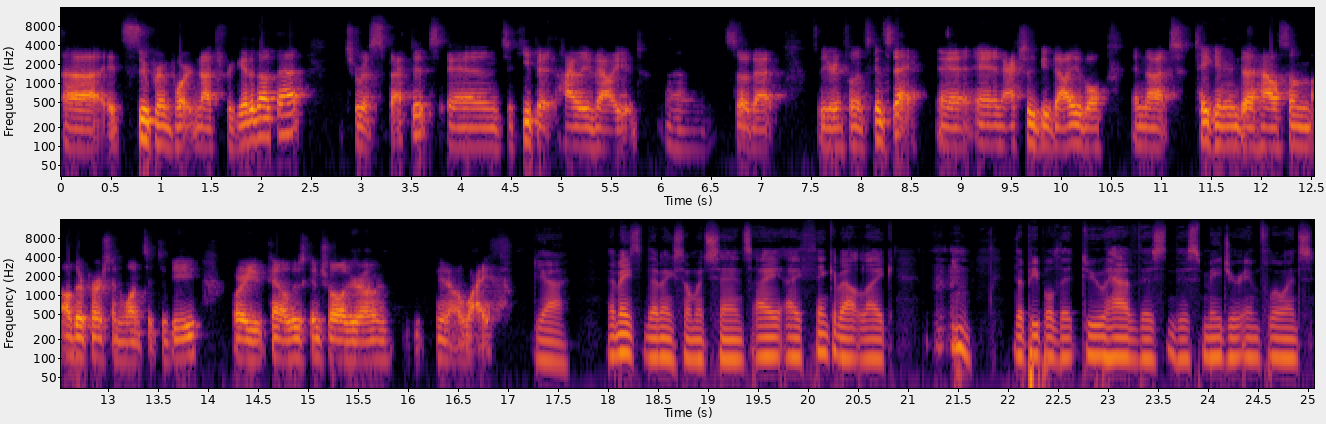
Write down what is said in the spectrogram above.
uh, it's super important not to forget about that, to respect it, and to keep it highly valued um, so that your influence can stay and, and, actually be valuable and not taken into how some other person wants it to be where you kind of lose control of your own you know life. Yeah. That makes that makes so much sense. I i think about like the people that do have this this major influence.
